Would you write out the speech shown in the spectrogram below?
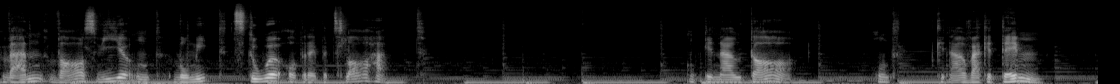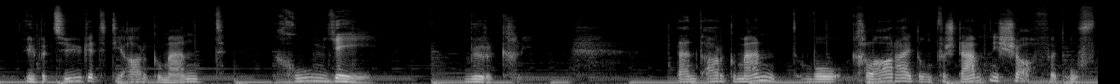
wenn, was, wie und womit zu tun oder eben zu lassen hat. Und genau da und genau wegen dem überzeugen die Argumente kaum je wirklich. Denn die Argumente, die Klarheit und Verständnis schaffen, auf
